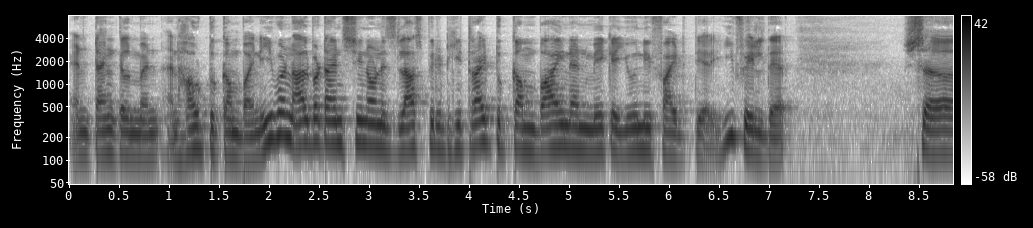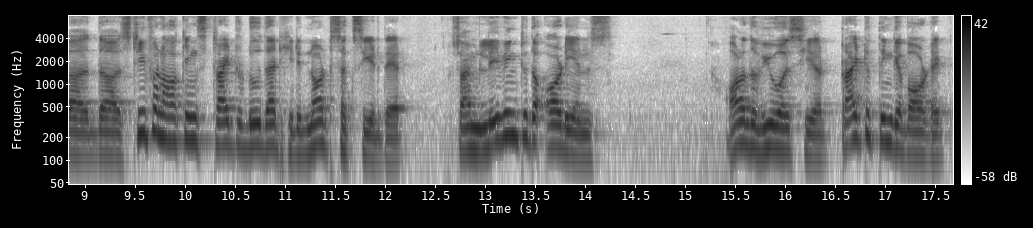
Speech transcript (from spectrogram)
entanglement and how to combine. Even Albert Einstein on his last period he tried to combine and make a unified theory. He failed there. So uh, the Stephen Hawking tried to do that. He did not succeed there. So I'm leaving to the audience, all of the viewers here, try to think about it,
